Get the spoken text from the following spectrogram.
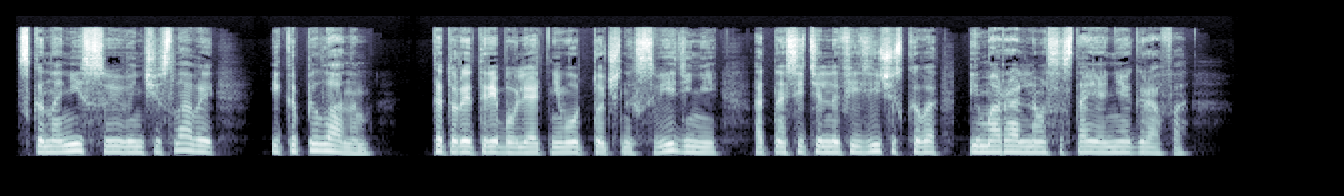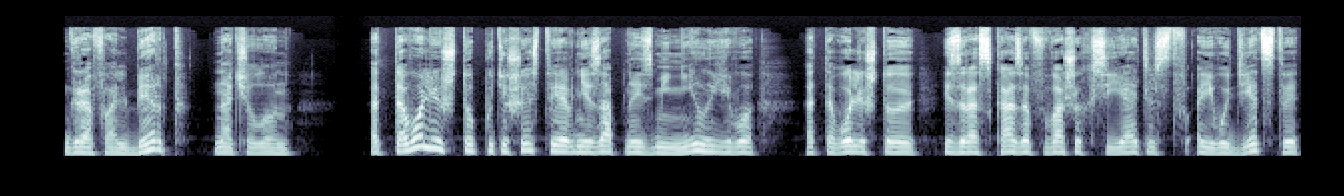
с канониссой Венчеславой и капелланом, которые требовали от него точных сведений относительно физического и морального состояния графа. «Граф Альберт», — начал он, — «от того ли, что путешествие внезапно изменило его, от того ли, что из рассказов ваших сиятельств о его детстве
